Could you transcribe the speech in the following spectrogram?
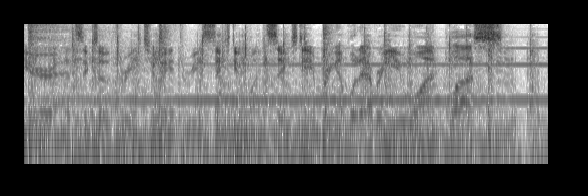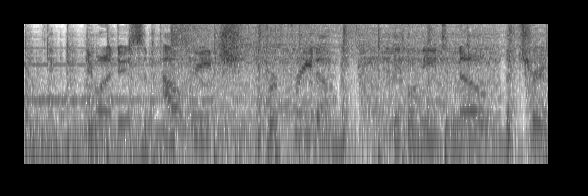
Here at 603-283-6160 and bring up whatever you want. Plus, if you want to do some outreach for freedom, people need to know the truth.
